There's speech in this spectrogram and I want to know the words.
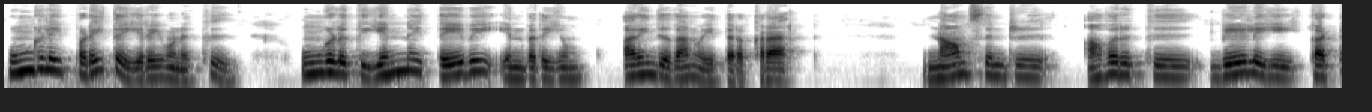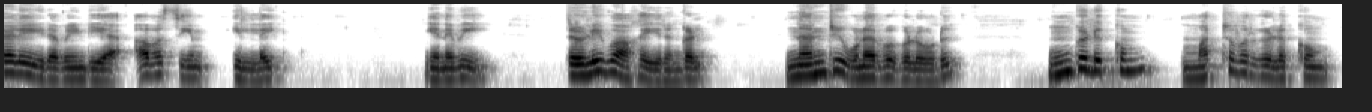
உங்களை படைத்த இறைவனுக்கு உங்களுக்கு என்ன தேவை என்பதையும் அறிந்துதான் வைத்திருக்கிறார். நாம் சென்று அவருக்கு வேலையை கட்டளையிட வேண்டிய அவசியம் இல்லை. எனவே தெளிவாக இருங்கள். நன்றி உணர்வுகளோடு உங்களுக்கும் மற்றவர்களுக்கும்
